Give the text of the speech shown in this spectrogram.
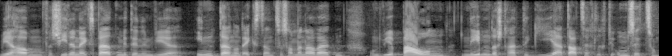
Wir haben verschiedene Experten, mit denen wir intern und extern zusammenarbeiten und wir bauen neben der Strategie ja tatsächlich die Umsetzung.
